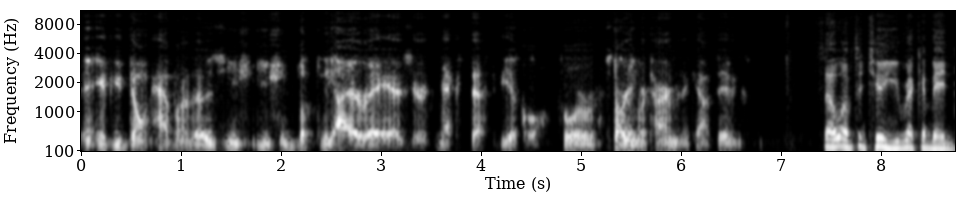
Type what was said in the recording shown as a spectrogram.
if you don't have one of those, you, sh- you should look to the IRA as your next best vehicle for starting retirement account savings. So of the two, you recommend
